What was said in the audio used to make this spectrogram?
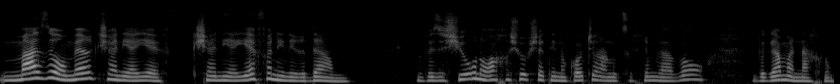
מה זה אומר כשאני עייף. כשאני עייף אני נרדם. וזה שיעור נורא חשוב שהתינוקות שלנו צריכים לעבור, וגם אנחנו.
